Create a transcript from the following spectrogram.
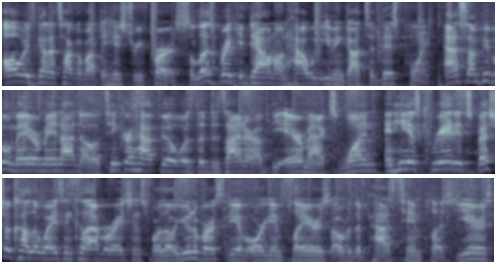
always got to talk about the history first. So let's break it down on how we even got to this point. As some people may or may not know tinker hatfield was the designer of the air max 1 and he has created special colorways and collaborations for the university of oregon players over the past 10 plus years.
